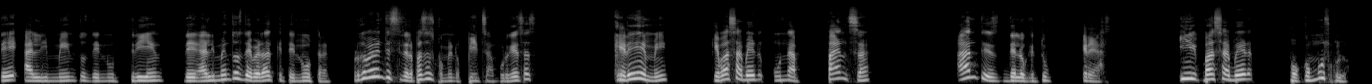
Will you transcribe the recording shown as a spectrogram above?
de alimentos, de nutrientes, de alimentos de verdad que te nutran. Porque obviamente si te la pasas comiendo pizza, hamburguesas, créeme que vas a ver una panza antes de lo que tú creas. Y vas a ver poco músculo.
